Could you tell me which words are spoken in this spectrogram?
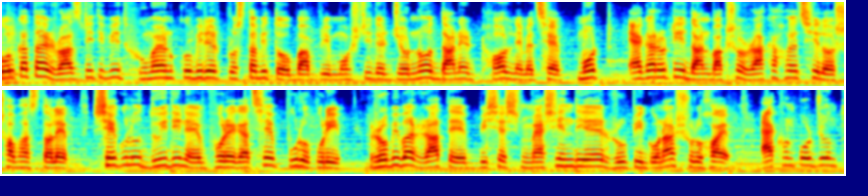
কলকাতায় রাজনীতিবিদ হুমায়ুন কবিরের প্রস্তাবিত বাবরি মসজিদের জন্য দানের ঢল নেমেছে। মোট এগারোটি দান বাক্স রাখা হয়েছিল সভাস্থলে। সেগুলো দুই দিনে ভরে গেছে পুরোপুরি। রবিবার রাতে বিশেষ মেশিন দিয়ে রুপি গোনা শুরু হয়। এখন পর্যন্ত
